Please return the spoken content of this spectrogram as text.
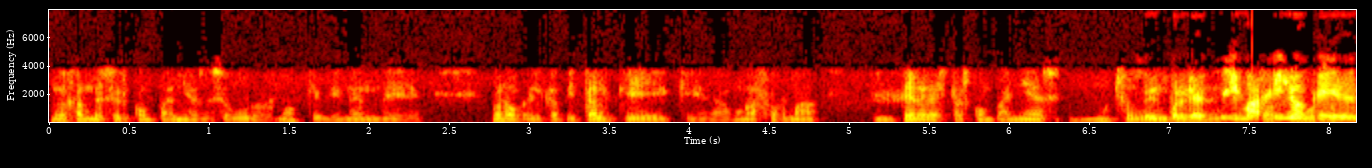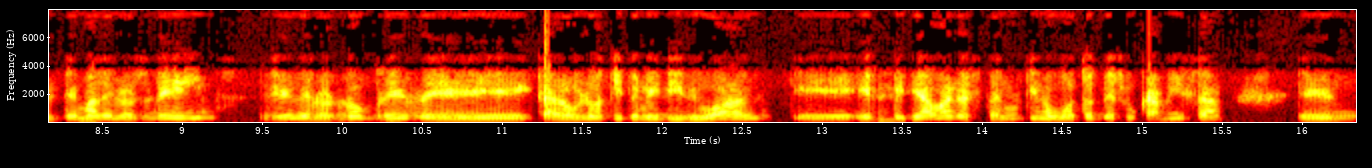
no dejan de ser compañías de seguros, ¿no? Que vienen de, bueno, el capital que, que de alguna forma integra estas compañías, mucho de porque imagino que el tema de los names, ¿eh? de los nombres de cada uno a título individual, que empeñaban hasta el último botón de su camisa en,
